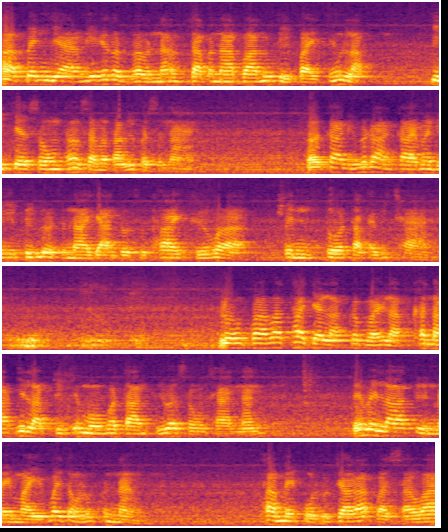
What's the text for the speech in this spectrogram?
ถ้าเป็นอย่างนี้แล้วก็ภาวนาจับนาปานุติไปถึงหลับจิตจะทรงทั้งสมถาวิปัสนาเพราะการเห็นว่าร่างกายไม่ดีเป็นวิปัสนาญาณตัวสุดท้ายคือว่าเป็นตัวตัดอวิชชารวมความว่าถ้าจะหลับก็ปล่อยหลับขณะที่หลับกี่ชั่วโมงก็ตามถือว่าทรงฌานนั้น แต่เวลาตื่นใหม่ ๆ ไม่ต้องลุกขึ้นนั่ง ถ้าไม่ปวดอุจจาระปัสสาวะ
